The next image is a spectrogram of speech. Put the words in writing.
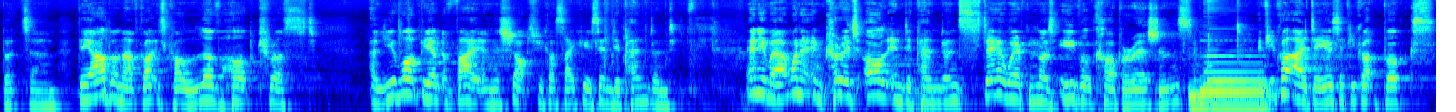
But um, the album I've got is called Love, Hope, Trust and you won't be able to buy it in the shops because like he's independent. Anyway, I want to encourage all independents, stay away from those evil corporations. If you've got ideas, if you've got books,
